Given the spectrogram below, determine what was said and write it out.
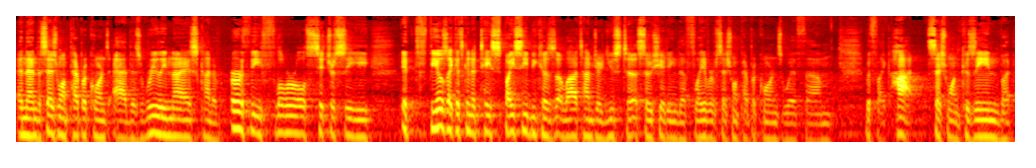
and then the Szechuan peppercorns add this really nice kind of earthy, floral, citrusy. It feels like it's going to taste spicy because a lot of times you're used to associating the flavor of Szechuan peppercorns with um, with like hot Szechuan cuisine, but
